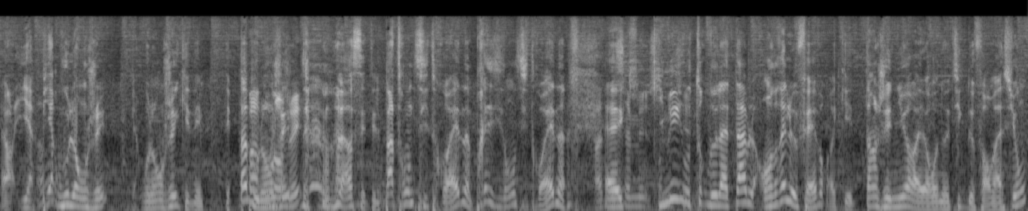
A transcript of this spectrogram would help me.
Alors il y a Pierre Boulanger, Pierre Boulanger qui n'était pas, Pas boulanger, boulanger. voilà, c'était le patron de Citroën, président de Citroën, Ah, euh, qui, met autour de la table André Lefebvre, qui est ingénieur aéronautique de formation.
